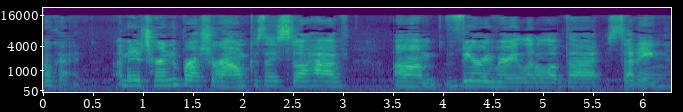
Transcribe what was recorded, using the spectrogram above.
Okay, I'm going to turn the brush around because I still have um, very, very little of that setting,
